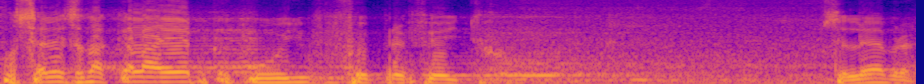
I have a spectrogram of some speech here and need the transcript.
Vossa Excelência, naquela época que o Ivo foi prefeito, você lembra?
